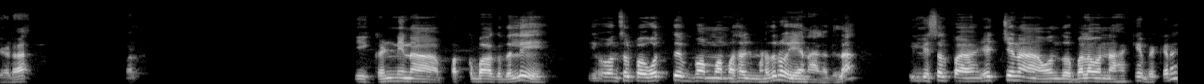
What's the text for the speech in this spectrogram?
ಎಡ. ಈ ಕಣ್ಣಿನ ಪಕ್ಕ ಭಾಗದಲ್ಲಿ ಒಂದ್ ಸ್ವಲ್ಪ ಒತ್ತಿ ಮಸಾಜ್ ಮಾಡಿದ್ರು ಏನಾಗೋದಿಲ್ಲ. ಇಲ್ಲಿ ಸ್ವಲ್ಪ ಹೆಚ್ಚಿನ ಒಂದು ಬಲವನ್ನ ಹಾಕಿ ಬೇಕಾದ್ರೆ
